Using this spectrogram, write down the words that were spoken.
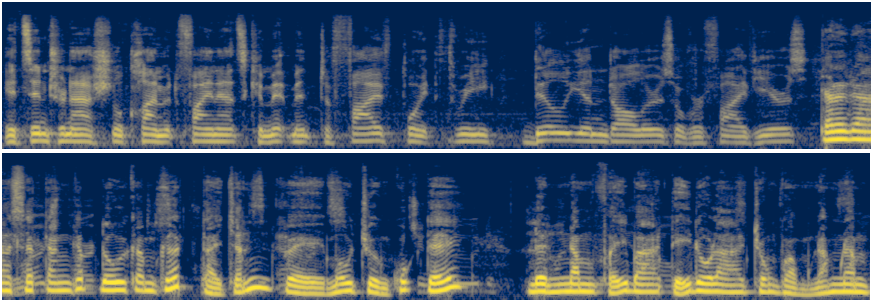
its international climate finance commitment to 5.3 billion dollars over five years. Canada sẽ tăng gấp đôi cam kết tài chính về môi trường quốc tế lên 5,3 tỷ đô la trong vòng 5 năm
